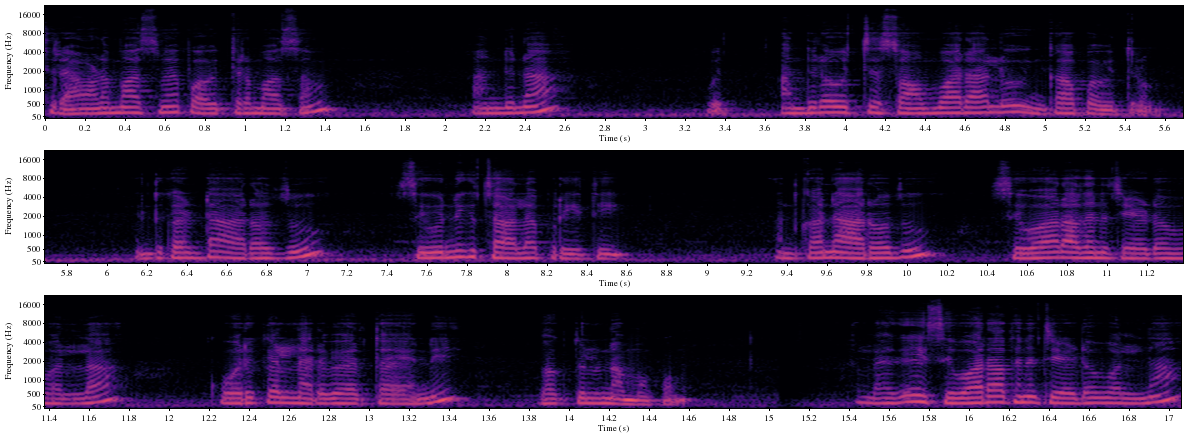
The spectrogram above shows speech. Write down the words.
శ్రావణ మాసమే పవిత్ర మాసం. అందున అందులో వచ్చే సోమవారాలు ఇంకా పవిత్రం. ఎందుకంటే ఆ రోజు శివునికి చాలా ప్రీతి. అందుకని ఆ రోజు శివారాధన చేయడం వల్ల కోరికలు నెరవేరుతాయని భక్తుల నమ్మకం. అలాగే శివారాధన చేయడం వలన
